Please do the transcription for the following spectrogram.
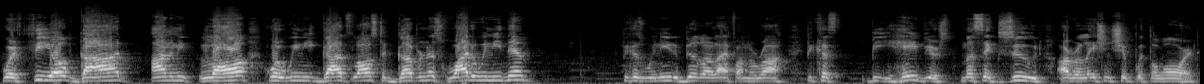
Where theo, God, enemy law where we need God's laws to govern us. Why do we need them? Because we need to build our life on the rock. Because behaviors must exude our relationship with the Lord.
